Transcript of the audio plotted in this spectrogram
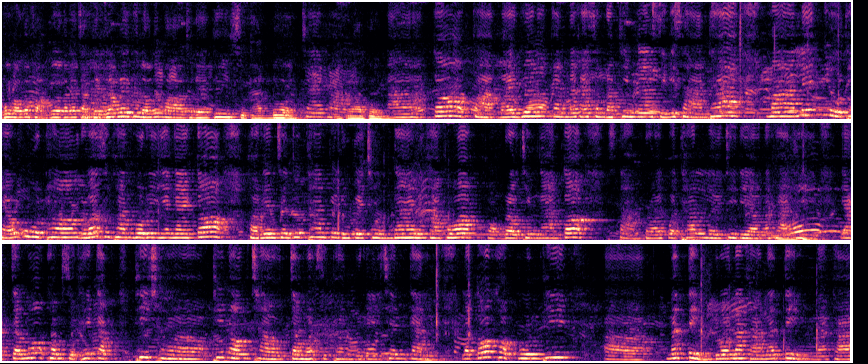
พวกเราก็ฝากด้วยกันนะจ๊ะเป็นครั้งแรกที่เราได้มาแสดงที่สุพรรณด้วยใช่ค่ะครับผมอ่าก็ฝากไว้ด้วยแล้วกันนะคะสำหรับทีมงานเสียงอีสานถ้ามาเล่นอยู่แถวอู่ทอง หรือว่าสุพรรณบุรียังไง ก็ขอเรียนเชิญทุกท่านไปดูไปชมได้นะคะ เพราะว่าของเราทีมงานก็ 300 กว่าท่านเลยทีเดียวนะคะ ที่อยากจะมอบความสุขให้กับพี่ชาวพี่น้องชาวจังหวัดสุพรรณบุรีเช่นกัน แล้วก็ขอบคุณพี่อ่า น้าติ่งด้วยนะคะน้าติ่งนะคะ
